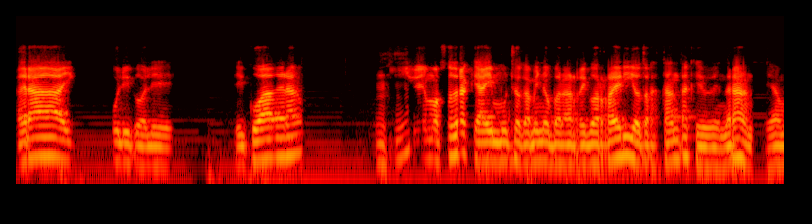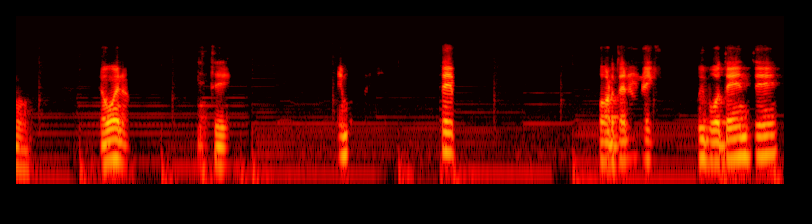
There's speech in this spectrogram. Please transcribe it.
grada y el público le, cuadra. Y vemos otras que hay mucho camino para recorrer y otras tantas que vendrán, digamos. Pero bueno, este, por tener un equipo muy potente,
